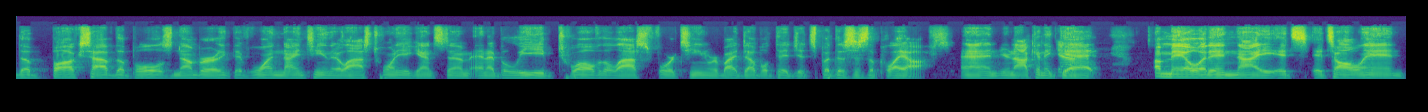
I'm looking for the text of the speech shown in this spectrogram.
the Bucks have the Bulls number. I think they've won 19 their last 20 against them, and I believe 12 of the last 14 were by double digits. But this is the playoffs, and you're not going to yeah. get a mail it in night. It's it's all in.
